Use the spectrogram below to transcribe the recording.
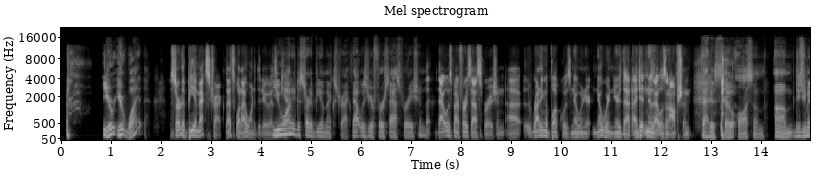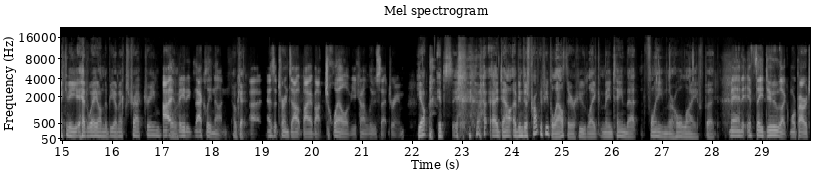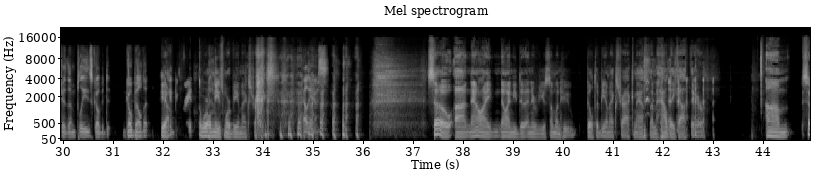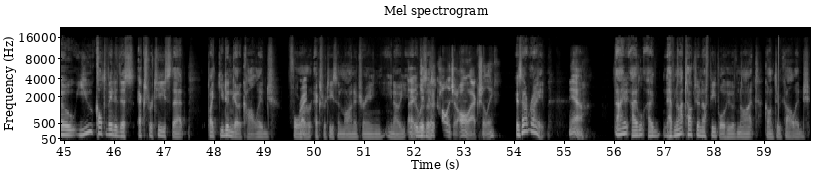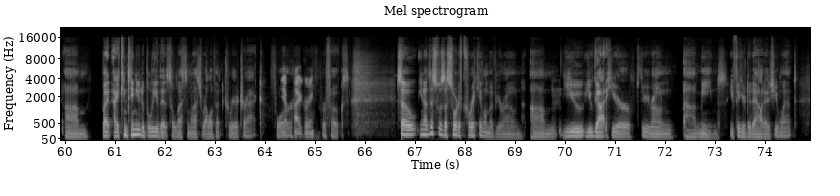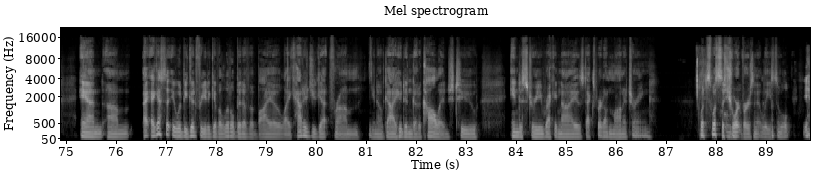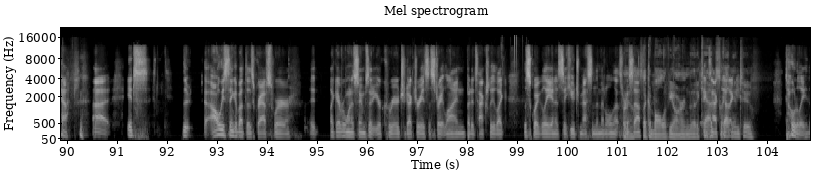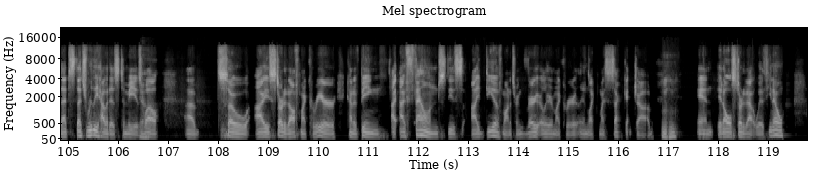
you're you're what? Start a BMX track. That's what I wanted to do. As You wanted to start a BMX track. That was your first aspiration. That, that was my first aspiration. Uh, writing a book was nowhere near nowhere near that. I didn't know that was an option. that is so awesome. Um, did you make any headway on the BMX track dream? I Or- made exactly none. okay. Uh, as it turns out, by about twelve, you kind of lose that dream. Yep. It's. I doubt. I mean, there's probably people out there who like maintain that flame their whole life, but Man, if they do, like more power to them. Please go go build it. Yeah. it'd be great. the world needs more BMX tracks. Hell yes. So uh, now I know I need to interview someone who built a BMX track and ask them how they got there. Um, so you cultivated this expertise that, like, you didn't go to college for Right. expertise in monitoring. You know, I it was didn't a. go to college at all. Actually, Is that right? yeah. I, I I have not talked to enough people who have not gone through college. Um, but I continue to believe that it's a less and less relevant career track for Yep, I agree. for folks. So you know, this was a sort of curriculum of your own. Um, Mhm. You you got here through your own uh, means. You figured it out as you went, and um, I, I guess that it would be good for you to give a little bit of a bio. Like, how did you get from you know guy who didn't go to college to industry recognized expert on monitoring? What's what's the short version at least? And we'll Yeah, uh, it's. There, I always think about those graphs where it like everyone assumes that your career trajectory is a straight line, but it's actually like the squiggly and it's a huge mess in the middle and that sort of stuff. It's like a ball of yarn that a cat's Exactly, gotten like- into. totally that's that's really how it is to me as Yeah. well uh, so i started off my career kind of being I, I found this idea of monitoring very early in my career in like my second job hmm and it all started out with you know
